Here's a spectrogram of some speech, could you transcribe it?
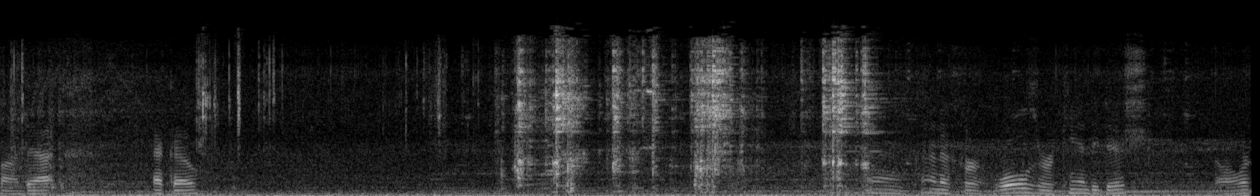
find that. Ekco. kind of for rolls or a candy dish. Dollar.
